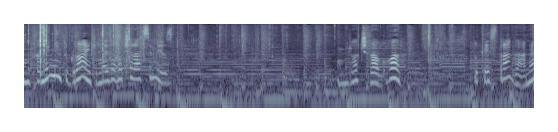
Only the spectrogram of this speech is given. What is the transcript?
Não tá nem muito grande, mas eu vou tirar assim mesmo melhor tirar agora do que estragar, né?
